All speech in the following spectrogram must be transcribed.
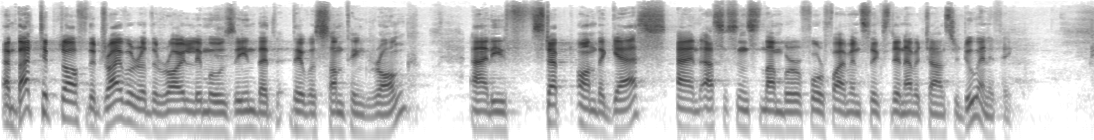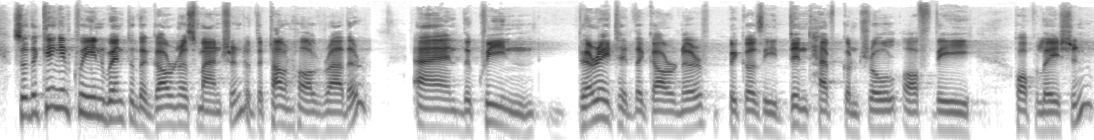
And that tipped off the driver of the royal limousine that there was something wrong. And he stepped on the gas, and assassins number four, five, and six didn't have a chance to do anything. So the king and queen went to the governor's mansion, or the town hall rather, and the queen berated the governor because he didn't have control of the population.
